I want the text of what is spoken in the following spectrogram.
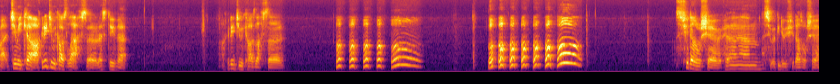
Right, Jimmy Carr. I could do Jimmy Carr's laugh, so let's do that. I could do Jimmy Carr's laugh, so. Shidazzle show. Um, let's see what we can do with Shidazzle show.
